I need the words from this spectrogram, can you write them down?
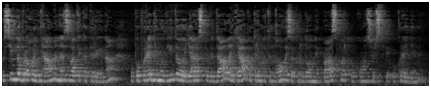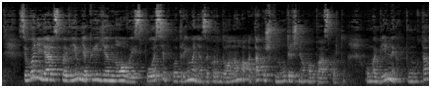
Усім доброго дня! Мене звати Катерина. У попередньому відео я розповідала, як отримати новий закордонний паспорт у консульстві України. Сьогодні я розповім, який є новий спосіб отримання закордонного, а також внутрішнього паспорту у мобільних пунктах,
